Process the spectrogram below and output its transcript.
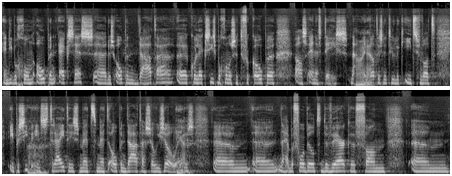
en die begon open access, uh, dus open data uh, collecties, begonnen ze te verkopen als NFT's. Nou, oh, ja. en dat is natuurlijk iets wat in principe ah. in strijd is met, met open data sowieso. Hè? Dus um, uh, nou ja, bijvoorbeeld de werken van. Um,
